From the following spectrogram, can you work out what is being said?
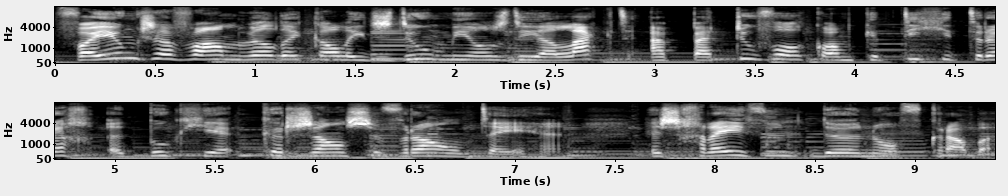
Van jongs af aan wilde ik al iets doen met ons dialect en per toeval kwam ik een tijdje terug het boekje Curzanse Verhalen tegen, geschreven door een hoofdkrabbe.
